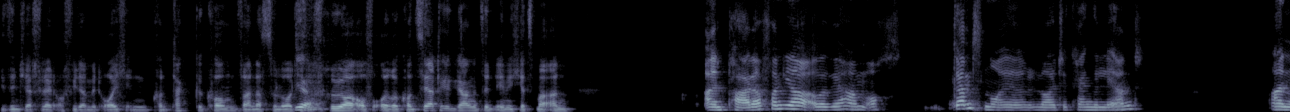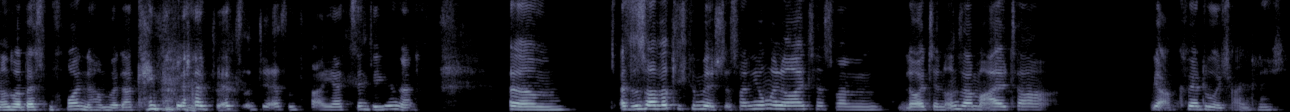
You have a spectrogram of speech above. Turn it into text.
die sind ja vielleicht auch wieder mit euch in Kontakt gekommen. Waren das so Leute, Ja. die früher auf eure Konzerte gegangen sind, nehme ich jetzt mal an? Ein paar davon ja, aber wir haben auch ganz neue Leute kennengelernt. Einen unserer besten Freunde haben wir da kennengelernt jetzt und der ist ein paar Jahrzehnte jünger. Ähm, also es war wirklich gemischt. Es waren junge Leute, es waren Leute in unserem Alter. Ja, quer durch eigentlich.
